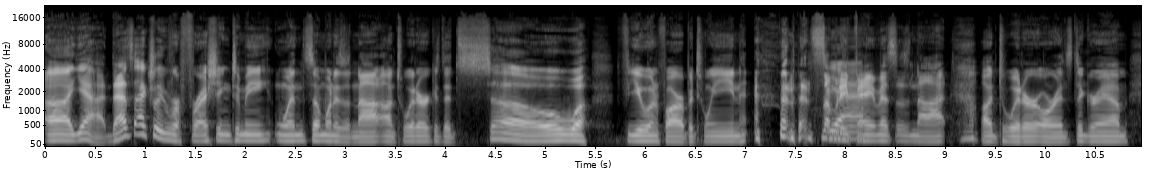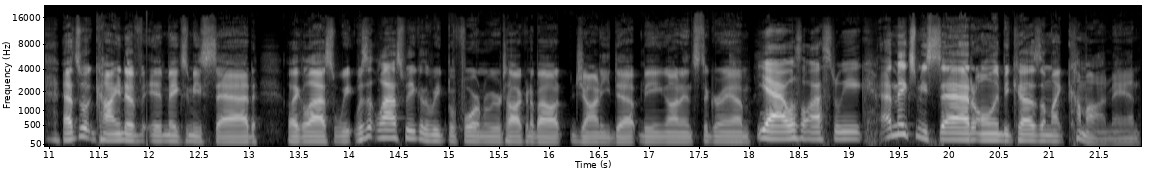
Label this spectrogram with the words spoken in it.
Uh, yeah, that's actually refreshing to me when someone is not on Twitter because it's so few and far between that somebody Yeah. famous is not on Twitter or Instagram. That's what kind of it makes me sad. Like last week, was it last week or the week before when we were talking about Johnny Depp being on Instagram? Yeah, it was last week. That makes me sad only because I'm like, come on, man.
